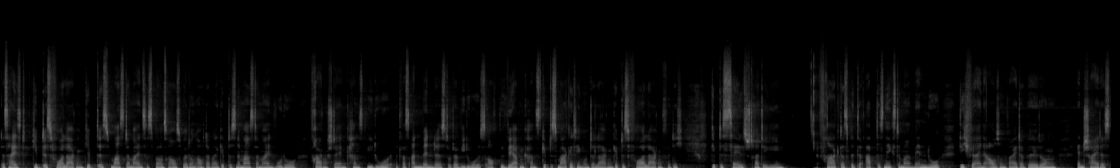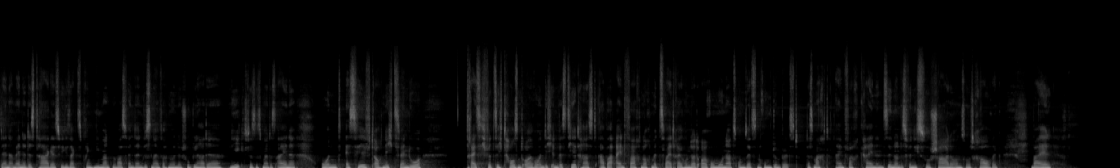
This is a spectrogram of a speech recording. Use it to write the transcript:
Das heißt, gibt es Vorlagen, gibt es Masterminds, ist bei unserer Ausbildung auch dabei, gibt es eine Mastermind, wo du Fragen stellen kannst, wie du etwas anwendest oder wie du es auch bewerben kannst. Gibt es Marketingunterlagen? Gibt es Vorlagen für dich? Gibt es Sales-Strategien? Frag das bitte ab das nächste Mal, wenn du dich für eine Aus- und Weiterbildung entscheidest. Denn am Ende des Tages, wie gesagt, es bringt niemandem was, wenn dein Wissen einfach nur in der Schublade liegt. Das ist mal das eine. Und es hilft auch nichts, wenn du 30, 40.000 Euro in dich investiert hast, aber einfach noch mit 200, 300 Euro Monatsumsätzen rumdümpelst. Das macht einfach keinen Sinn und das finde ich so schade und so traurig, weil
